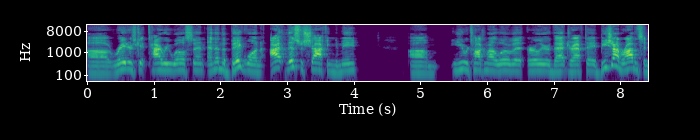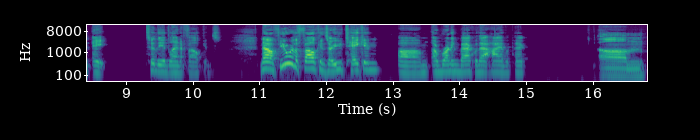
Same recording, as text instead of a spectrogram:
Uh, Raiders get Tyree Wilson, and then the big one. I this was shocking to me. Um, you were talking about a little bit earlier that draft day. Bijan Robinson eight to the Atlanta Falcons. Now, if you were the Falcons, are you taking um, a running back with that high of a pick? Um,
